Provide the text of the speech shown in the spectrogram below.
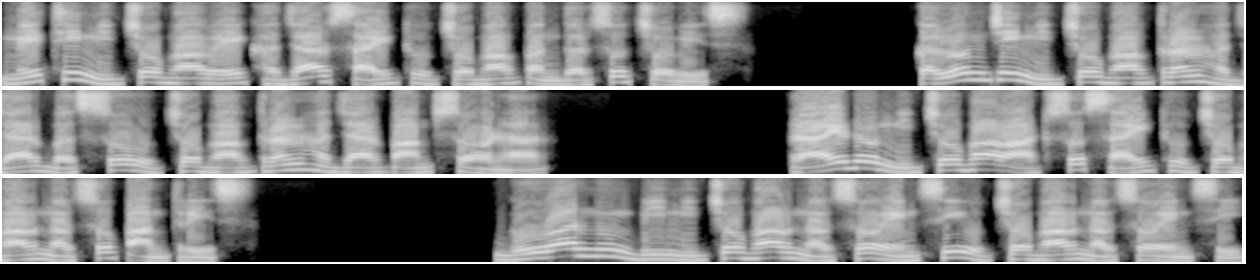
મેથી નીચો ભાવ એક હજાર સાઠ ઊંચો ભાવ પંદરસો ચોવીસ કલોંજી નીચો ભાવ ત્રણ હજાર બસો ઊંચો ભાવ ત્રણ હજાર પાંચસો અઢાર રાયડો નીચો ભાવ આઠસો સાઠ ઊંચો ભાવ નવસો પાંત્રીસ ગુવારનું બી નીચો ભાવ નવસો એંસી ઊંચો ભાવ નવસો એંસી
